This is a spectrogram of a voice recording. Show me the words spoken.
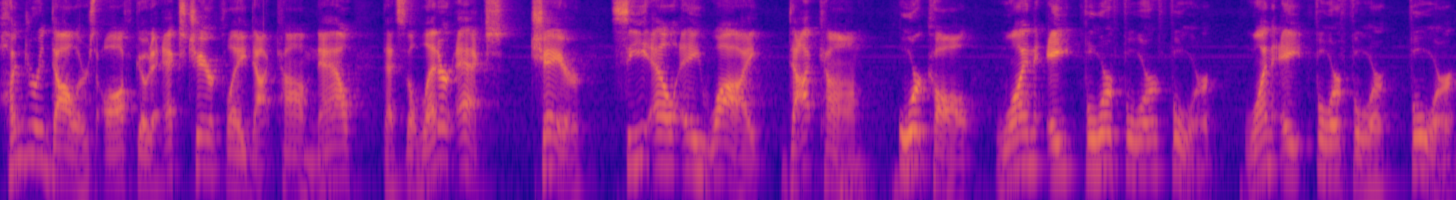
$100 off. Go to xchairclay.com now. That's the letter X, chair, C L A Y dot com, or call 1 8444 1 8444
